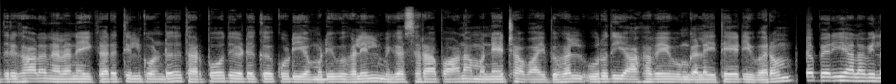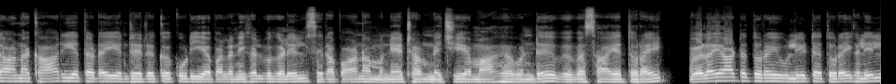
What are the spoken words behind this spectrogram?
எதிர்கால நலனை கருத்தில் கொண்டு தற்போது எடுக்கக்கூடிய முடிவுகளில் மிக சிறப்பான முன்னேற்ற வாய்ப்புகள் உறுதியாகவே உங்களை தேடி வரும். பெரிய அளவிலான காரிய தடை என்று இருக்கக்கூடிய பல நிகழ்வுகளில் சிறப்பான முன்னேற்றம் நிச்சயமாக உண்டு. விவசாயத்துறை விளையாட்டுத்துறை உள்ளிட்ட துறைகளில்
